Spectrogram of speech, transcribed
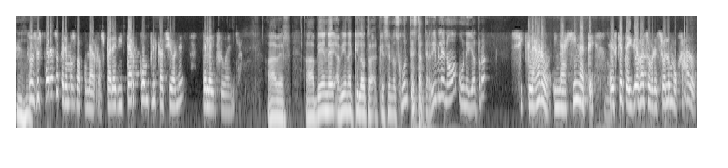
entonces, por eso queremos vacunarnos, para evitar complicaciones de la influenza. A ver, ah, viene, ah, viene aquí la otra. Que se nos junte está terrible, ¿no? Una y otra. Sí, claro, imagínate, No. es que te llueva sobre suelo mojado.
